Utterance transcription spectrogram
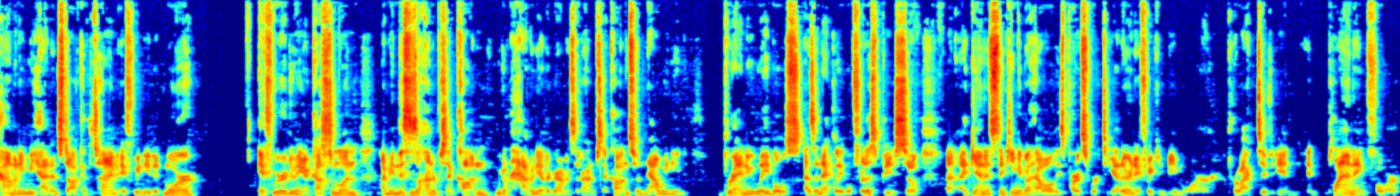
How many we had in stock at the time if we needed more? If we were doing a custom one, I mean, this is 100% cotton. We don't have any other garments that are 100% cotton. So now we need brand new labels as a neck label for this piece. So uh, again, it's thinking about how all these parts work together and if we can be more proactive in in planning for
